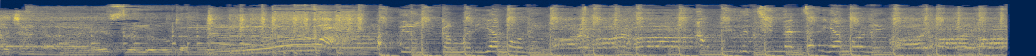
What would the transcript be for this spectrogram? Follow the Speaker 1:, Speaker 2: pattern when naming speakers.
Speaker 1: खजाना है सलूटन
